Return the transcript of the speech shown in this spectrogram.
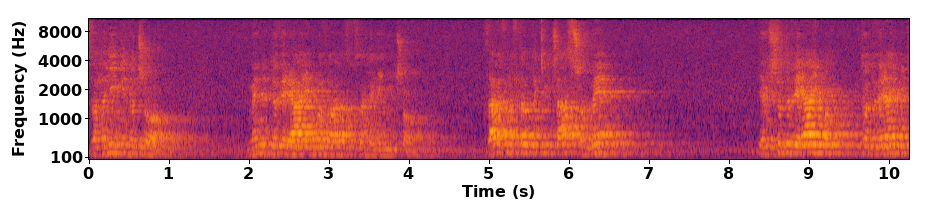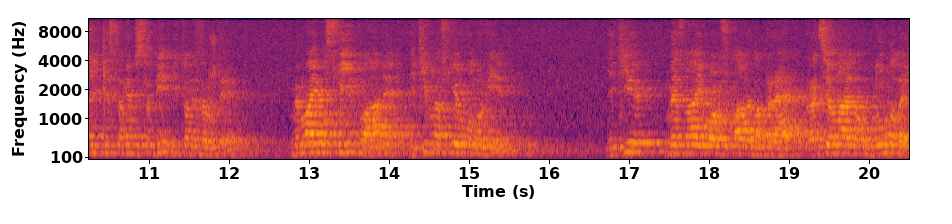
взагалі ні до чого. Ми не довіряємо зараз взагалі нічого. Зараз настав такий час, що ми Якщо довіряємо, то довіряємо тільки самим собі, і то не завжди. Ми маємо свої плани, які в нас є в голові, які ми знаємо, розклали наперед, раціонально обдумали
